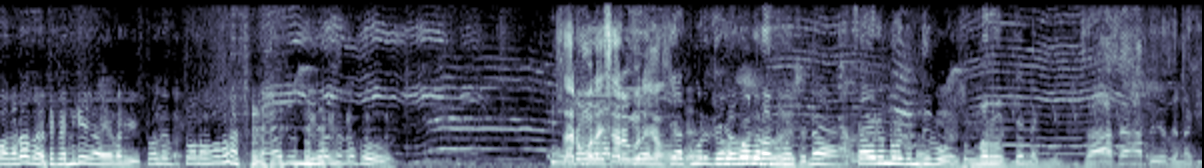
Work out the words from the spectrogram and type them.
পাকাট আছে সারো মরাই সারো মরাই এক মরে তল পাকাট আছে না চাইরে মরে কোন দিব মরো। দেন নাকি। যা আছে হাতে আছে নাকি?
